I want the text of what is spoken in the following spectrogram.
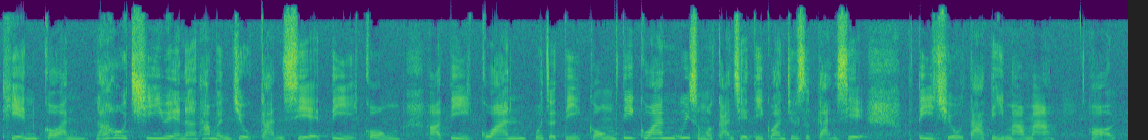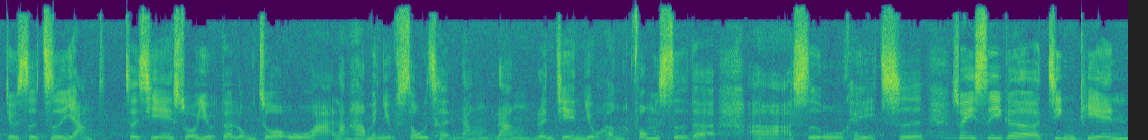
天官；然后七月呢，他们就感谢地公啊，地官或者地公。地官为什么感谢地官？就是感谢地球大地妈妈。哦，就是滋养这些所有的农作物啊，让他们有收成，让让人间有很丰实的啊食物可以吃，所以是一个敬天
